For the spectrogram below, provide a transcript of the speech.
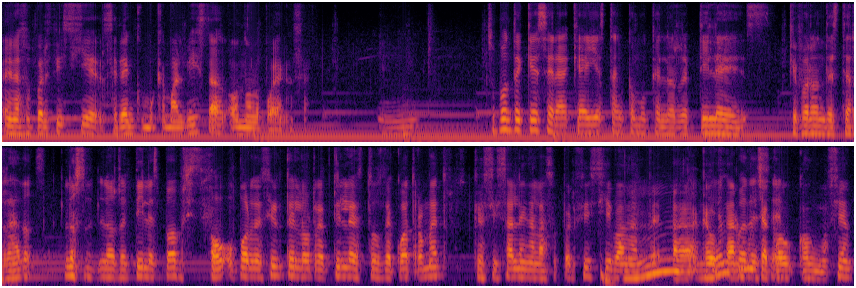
en la superficie serían como que mal vistas o no lo pueden hacer. Suponte que será que ahí están como que los reptiles que fueron desterrados. Los, los reptiles pobres. O, o por decirte los reptiles estos de 4 metros, que si salen a la superficie van a, Mm, a causar mucha co- conmoción.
